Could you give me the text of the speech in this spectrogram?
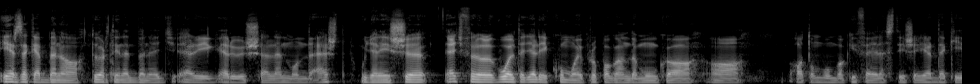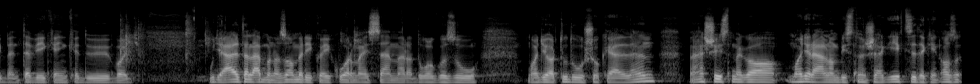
Érzek ebben a történetben egy elég erős ellentmondást, ugyanis egyfelől volt egy elég komoly propaganda munka a atombomba kifejlesztése érdekében tevékenykedő, vagy ugye általában az amerikai kormány számára dolgozó magyar tudósok ellen, másrészt meg a magyar állambiztonság évtizedekén az,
